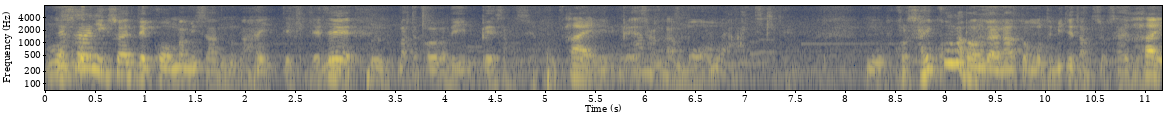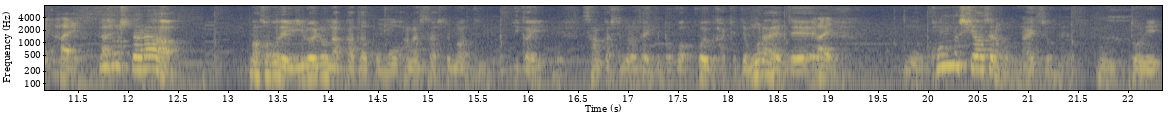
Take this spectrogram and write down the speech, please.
ムもうで、さらにそうやって、こう、まみさんが入ってきて、で、またこういうことで一平さんですよ。はい一平さんがもう、うわーってきて。もうこれ最高なバンドやなと思って見てたんですよ最初はいはいでそしたら、まあ、そこでいろいろな方ともお話しさせてもらって次回参加してくださいって僕は声かけてもらえて、はいもうこんな幸せなことないですよね、本当に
